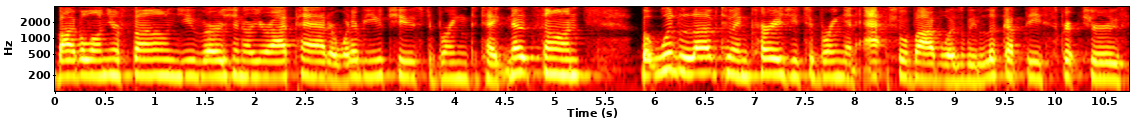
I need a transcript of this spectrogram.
Bible on your phone, YouVersion, or your iPad, or whatever you choose to bring to take notes on. But would love to encourage you to bring an actual Bible as we look up these scriptures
